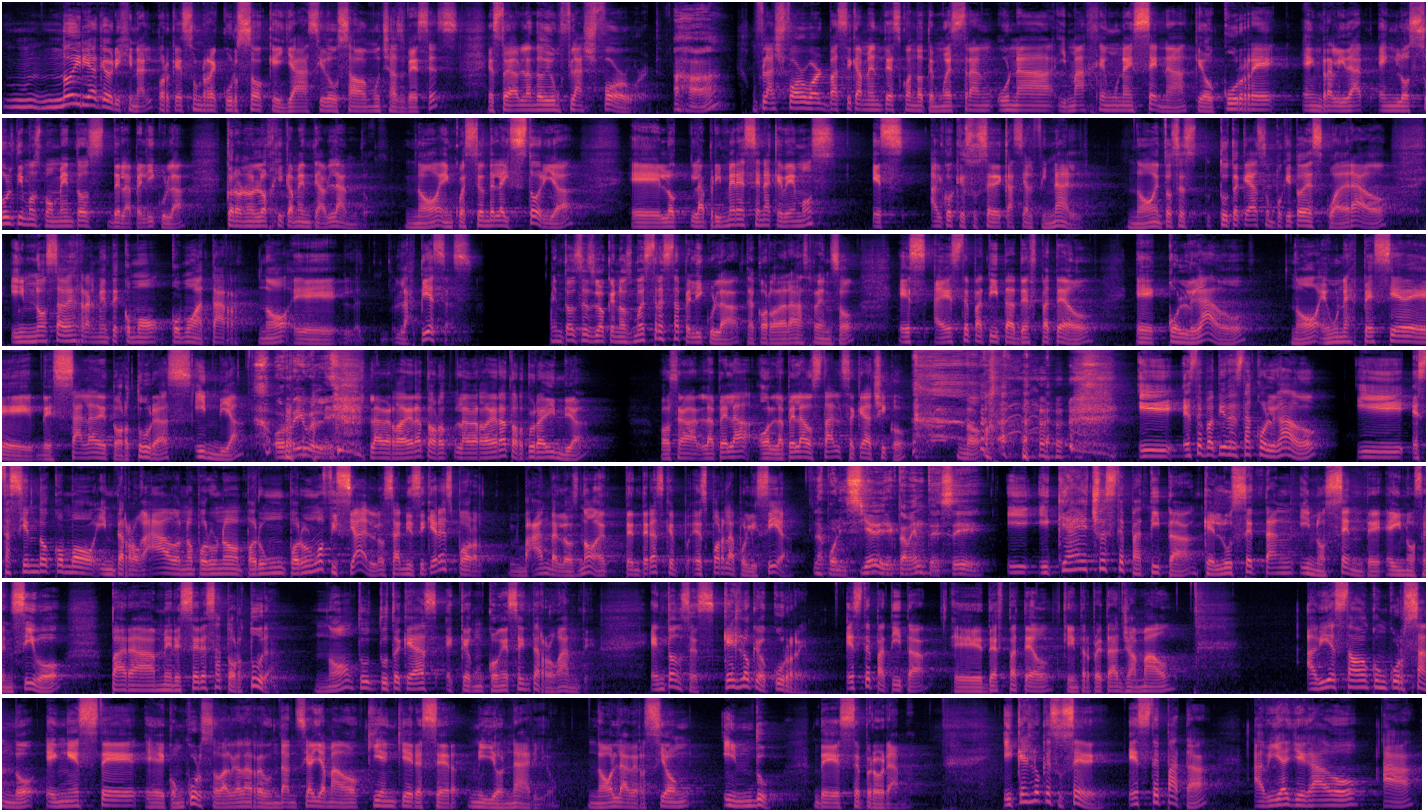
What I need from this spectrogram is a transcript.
no diría que original, porque es un recurso que ya ha sido usado muchas veces. Estoy hablando de un flash forward. Ajá. Un flash forward básicamente es cuando te muestran una imagen, una escena que ocurre en realidad en los últimos momentos de la película, cronológicamente hablando. ¿no? En cuestión de la historia, eh, la primera escena que vemos es algo que sucede casi al final, ¿no? Entonces tú te quedas un poquito descuadrado y no sabes realmente cómo, cómo atar, ¿no? Eh, las piezas. Entonces lo que nos muestra esta película, te acordarás Renzo, es a este patita Dev Patel eh, colgado, ¿no? En una especie de, sala de torturas india. Horrible. la, verdadera la verdadera tortura india. O sea, la pela o la pela hostal se queda chico, ¿no? y este patita está colgado y está siendo como interrogado, ¿no? Por uno, por un, por un oficial. O sea, ni siquiera es por vándalos, ¿no? Te enteras que es por la policía. La policía directamente, sí. ¿Y, y qué ha hecho este patita que luce tan inocente e inofensivo para merecer esa tortura? ¿No? Tú, tú te quedas eh, con ese interrogante. Entonces, ¿qué es lo que ocurre? Este patita, eh, Dev Patel, que interpreta a Jamal, había estado concursando en este eh, concurso, valga la redundancia, llamado ¿Quién quiere ser millonario? ¿No? La versión hindú de este programa. ¿Y qué es lo que sucede? Este pata había llegado a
